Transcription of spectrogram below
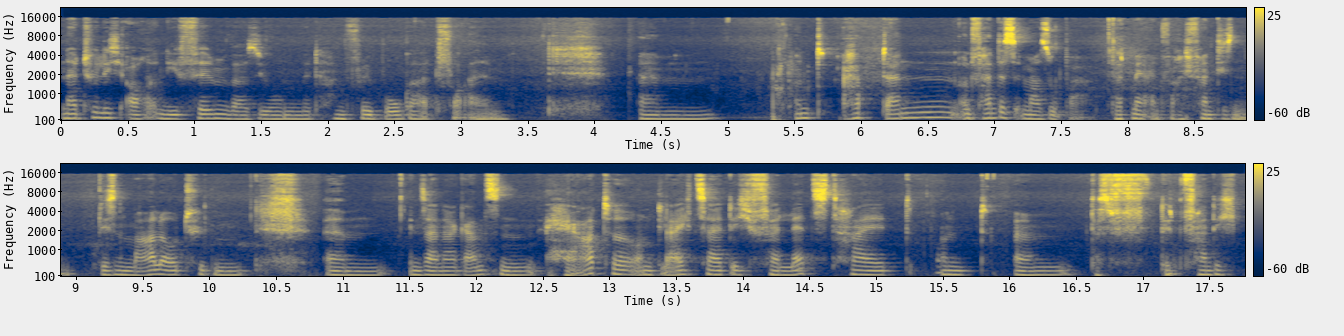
natürlich auch in die Filmversion mit Humphrey Bogart vor allem. Ähm, und habe dann und fand es immer super. Das hat mir einfach, ich fand diesen, diesen Marlow-Typen ähm, in seiner ganzen Härte und gleichzeitig Verletztheit und ähm, das den fand ich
